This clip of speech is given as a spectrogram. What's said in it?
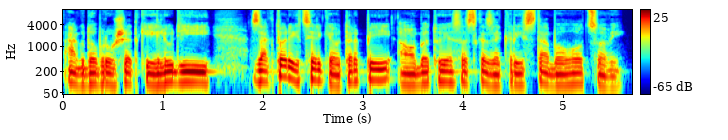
a k dobru všetkých ľudí, za ktorých cirkev trpí a obetuje sa skrze Krista Bohu Otcovi.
